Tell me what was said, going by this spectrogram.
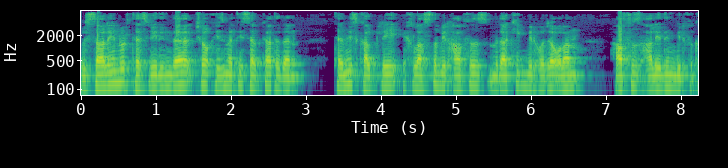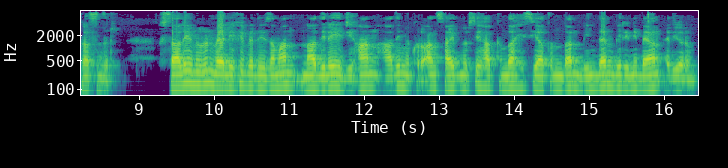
Risale-i Nur tesvirinde çok hizmeti sevkat eden, temiz kalpli, ihlaslı bir hafız, müdakik bir hoca olan Hafız Halid'in bir fıkrasıdır. Risale-i Nur'un müellifi Bediüzzaman, Nadire-i Cihan, Hadim-i Kur'an Said Nursi hakkında hissiyatımdan binden birini beyan ediyorum.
